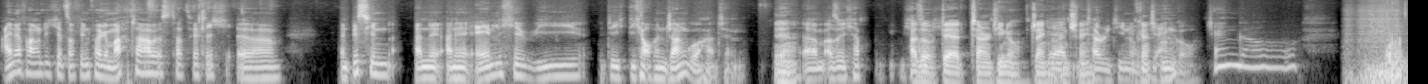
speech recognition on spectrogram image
eine Erfahrung, die ich jetzt auf jeden Fall gemacht habe, ist tatsächlich äh, ein bisschen eine, eine ähnliche wie die, ich- die ich auch in Django hatte. Ja. Ähm, also ich habe ich Also hab, der Tarantino, Django der Unchained. Tarantino, Okay. Django, Django.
